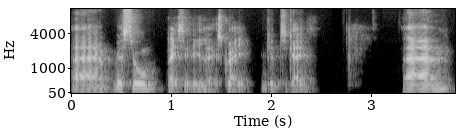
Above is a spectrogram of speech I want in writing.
Um, this all basically looks great, good to go. Um,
